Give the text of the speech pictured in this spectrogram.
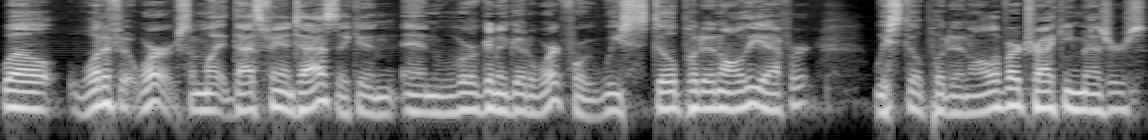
Well, what if it works? I'm like, that's fantastic, and and we're going to go to work for it. We still put in all the effort. We still put in all of our tracking measures.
